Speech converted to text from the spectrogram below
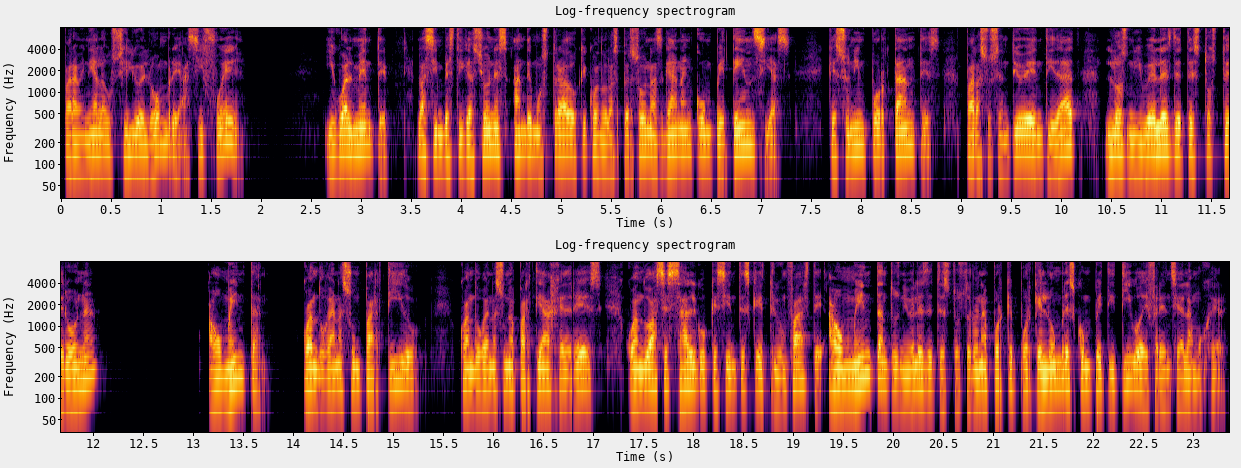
para venir al auxilio del hombre, así fue. Igualmente, las investigaciones han demostrado que cuando las personas ganan competencias que son importantes para su sentido de identidad, los niveles de testosterona aumentan. Cuando ganas un partido, cuando ganas una partida de ajedrez, cuando haces algo que sientes que triunfaste, aumentan tus niveles de testosterona. ¿Por qué? Porque el hombre es competitivo a diferencia de la mujer.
